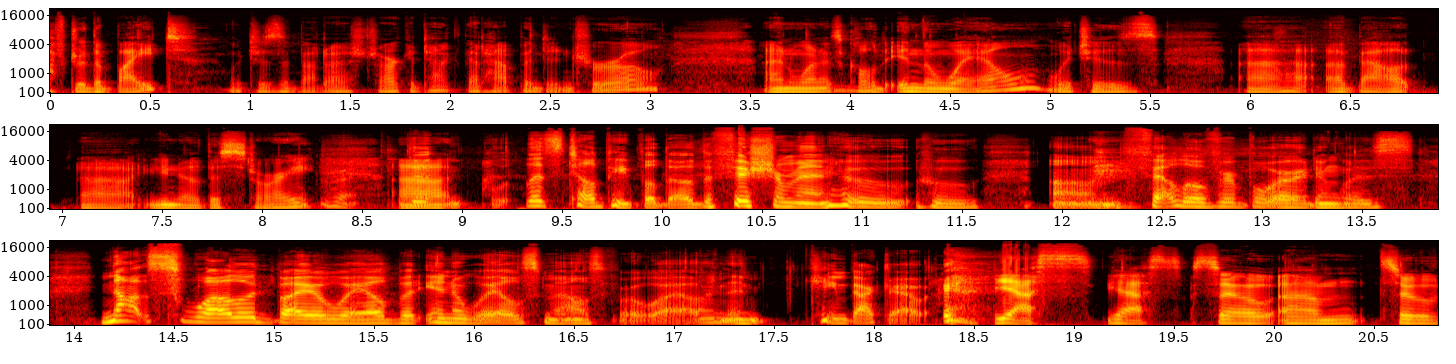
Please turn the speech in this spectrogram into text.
After the Bite, which is about a shark attack that happened in Truro, and one is called In the Whale, which is uh, about uh, you know this story. Right. Uh, the, let's tell people though the fisherman who who um, fell overboard and was not swallowed by a whale, but in a whale's mouth for a while, and then came back out. yes, yes. So um, so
